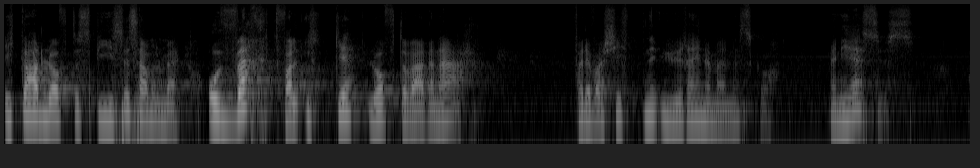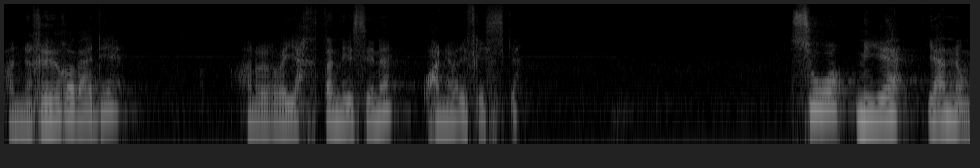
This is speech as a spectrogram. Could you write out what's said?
ikke hadde lov til å spise sammen med, og i hvert fall ikke lov til å være nær. For det var skitne, ureine mennesker. Men Jesus han rører ved dem. Han rører ved hjertene de sine, og han gjør dem friske. Så mye gjennom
